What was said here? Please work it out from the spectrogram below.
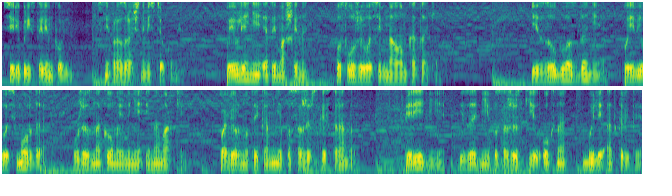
серебристый линкольн с непрозрачными стеклами. Появление этой машины послужило сигналом к атаке. Из-за угла здания появилась морда уже знакомой мне иномарки, повернутой ко мне пассажирской стороной. Передние и задние пассажирские окна были открыты,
